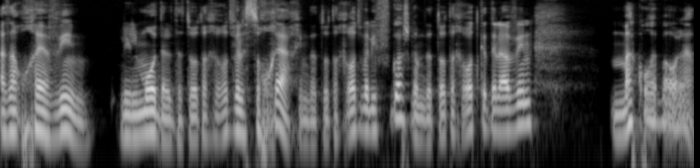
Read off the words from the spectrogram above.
אז אנחנו חייבים ללמוד על דתות אחרות ולשוחח עם דתות אחרות ולפגוש גם דתות אחרות כדי להבין מה קורה בעולם.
